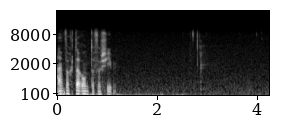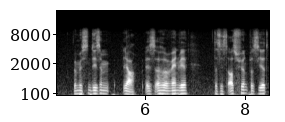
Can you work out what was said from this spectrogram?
einfach darunter verschieben. Wir müssen diesem, ja, ist, also wenn wir das jetzt ausführen, passiert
